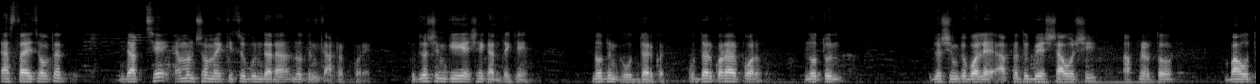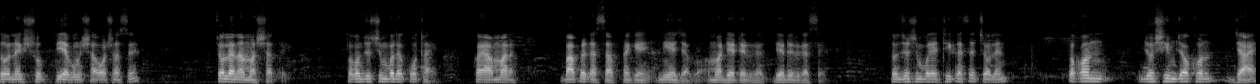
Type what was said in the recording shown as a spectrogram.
রাস্তায় চলতে যাচ্ছে, এমন সময় কিছু গুন্ডারা নতুনকে আটক করে। জসিম গিয়ে সেখান থেকে নতুনকে উদ্ধার করে। উদ্ধার করার পর নতুন জসিমকে বলে আপনার তো বেশ সাহসী, আপনার তো বাহুতে অনেক শক্তি এবং সাহস আছে, চলেন আমার সাথে। তখন জসিম বলে, কোথায়? কয়, আমার বাপের কাছে আপনাকে নিয়ে যাব, আমার ডেটের ডেটের কাছে। তো জসিম বলে, ঠিক আছে, চলেন। তখন জসিম যখন যায়,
